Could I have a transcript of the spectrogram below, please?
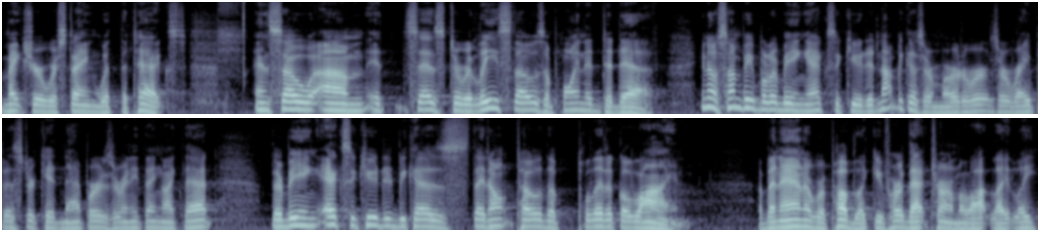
make sure we're staying with the text. And so um, it says to release those appointed to death. You know, some people are being executed not because they're murderers or rapists or kidnappers or anything like that they're being executed because they don't toe the political line. A banana republic, you've heard that term a lot lately.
